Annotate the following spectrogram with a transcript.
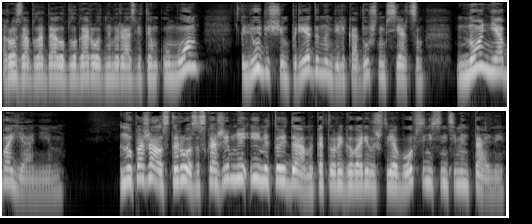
Роза обладала благородным и развитым умом, любящим, преданным, великодушным сердцем, но не обаянием. «Ну, пожалуйста, Роза, скажи мне имя той дамы, которая говорила, что я вовсе не сентиментальный».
